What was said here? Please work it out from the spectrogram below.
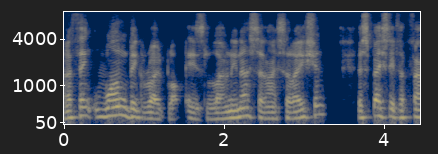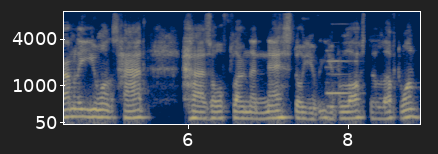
And I think one big roadblock is loneliness and isolation, especially if the family you once had has all flown the nest or you've, you've lost a loved one.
